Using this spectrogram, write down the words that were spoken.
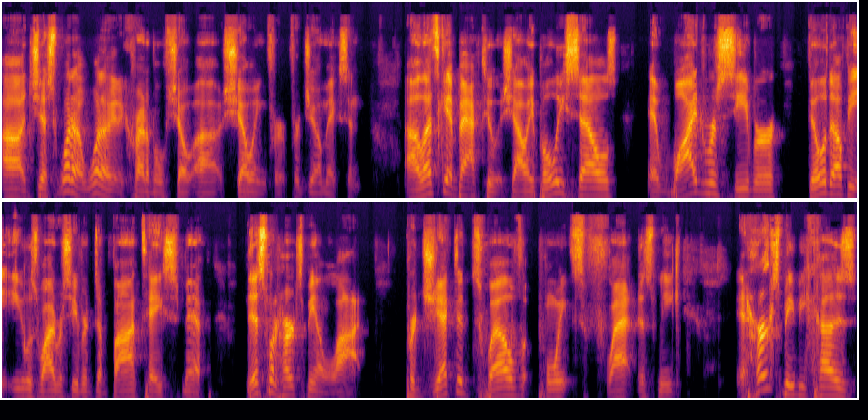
Uh, just what a what an incredible show uh, showing for for Joe Mixon. Uh, let's get back to it, shall we? Bully sells at wide receiver, Philadelphia Eagles wide receiver DeVonta Smith. This one hurts me a lot. Projected 12 points flat this week. It hurts me because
